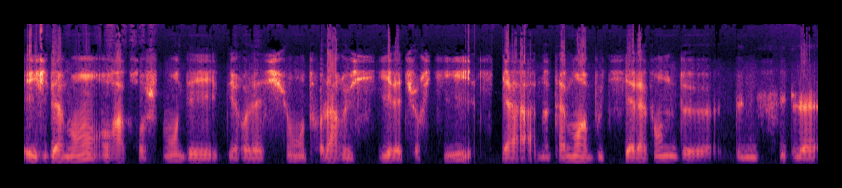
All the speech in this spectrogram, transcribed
et évidemment au rapprochement des, des, relations entre la Russie et la Turquie, qui a notamment abouti à la vente de, de missiles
